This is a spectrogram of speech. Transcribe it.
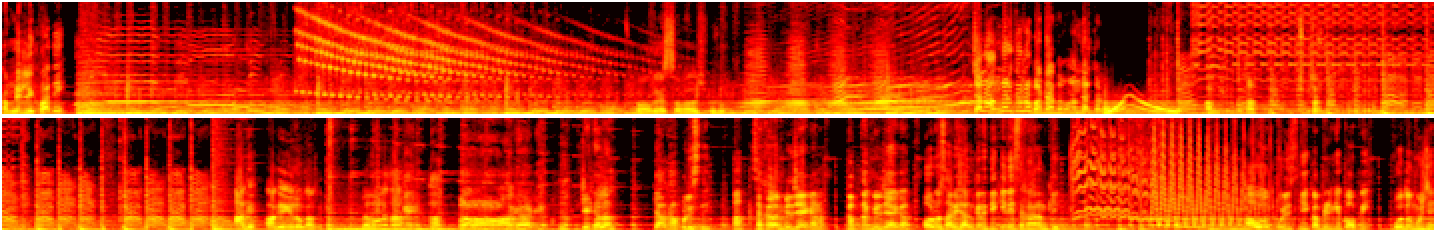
कंप्लेंट लिखवा दी? हो गए सवाल शुरू। चलो अंदर चलो बता दो अंदर चलो। आगे आगे ये लोग आगे। मैं बोला था हाँ। वाह, वाह, आगे आगे। जेठालाल? क्या कहा पुलिस ने? हाँ? सखाराम मिल जाएगा ना? कब तक मिल जाएगा? और वो सारी जानकारी दी कि नहीं सखाराम की? आ, वो पुलिस की कंप्लेंट की कॉपी वो दो मुझे।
